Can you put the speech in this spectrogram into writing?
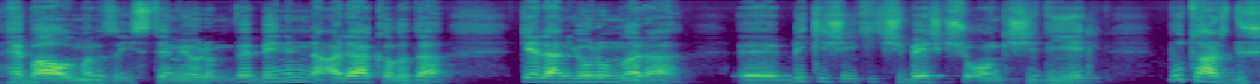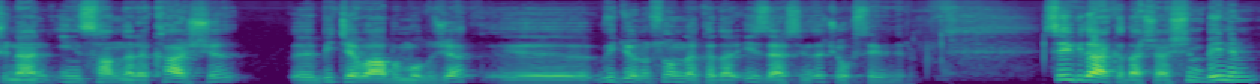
heba olmanızı istemiyorum ve benimle alakalı da gelen yorumlara e, bir kişi, iki kişi, beş kişi, on kişi değil bu tarz düşünen insanlara karşı e, bir cevabım olacak. E, videonun sonuna kadar izlerseniz de çok sevinirim. Sevgili arkadaşlar şimdi benim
